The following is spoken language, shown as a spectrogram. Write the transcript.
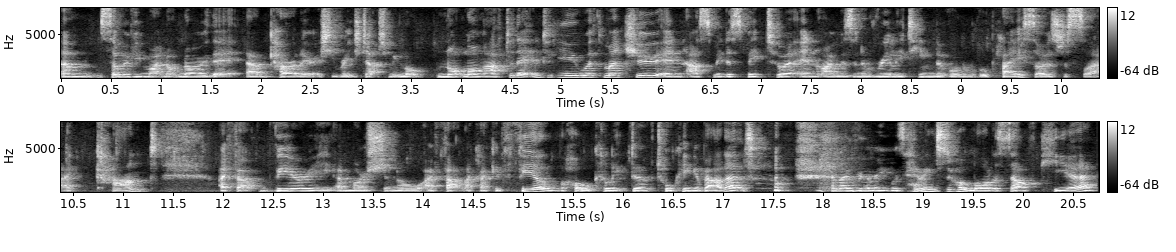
um, some of you might not know that um, actually reached out to me long, not long after that interview with Matiu and asked me to speak to it, and I was in a really tender, vulnerable place. I was just like, I can't. I felt very emotional. I felt like I could feel the whole collective talking about it. and I really was having to do a lot of self care,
